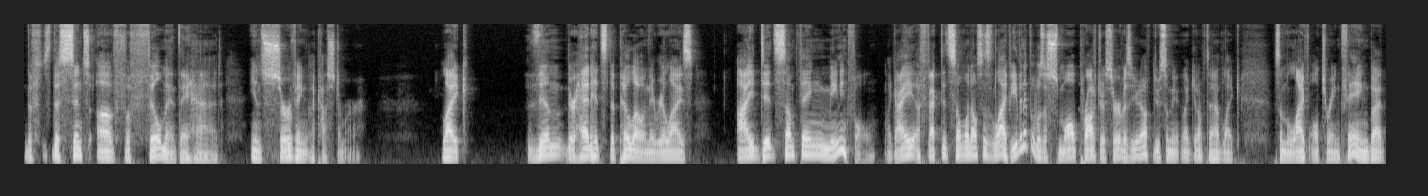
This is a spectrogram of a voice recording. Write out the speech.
the, the sense of fulfillment they had in serving a customer. Like them their head hits the pillow and they realize I did something meaningful. Like I affected someone else's life. Even if it was a small product or service, you don't have to do something like you don't have to have like some life altering thing. But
